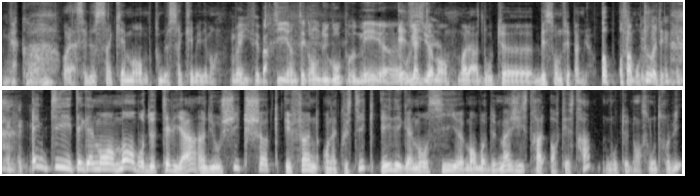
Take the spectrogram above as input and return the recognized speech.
D'accord. Voilà, c'est le cinquième membre, comme le cinquième élément. Oui, il fait partie intégrante du groupe, mais euh. Exactement. Voilà, donc euh, Besson ne fait pas mieux. Oh, enfin bon, toujours été. MT est également membre de Telia, un duo chic, choc et fun en acoustique, et il est également aussi euh, membre de Magistral Orchestra, donc dans son autre vie.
